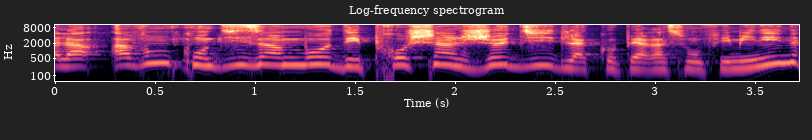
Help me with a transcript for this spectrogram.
Alors avant qu'on dise un mot des prochains jeudis de la coopération féminine,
